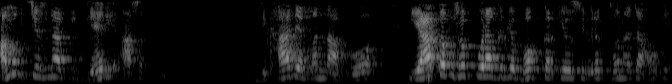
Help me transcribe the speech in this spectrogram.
अमुक चीज़ में आपकी गहरी आसक्ति है। दिखा दे मन आपको या तो उसको पूरा करके भोग करके उसे विरक्त होना चाहोगे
